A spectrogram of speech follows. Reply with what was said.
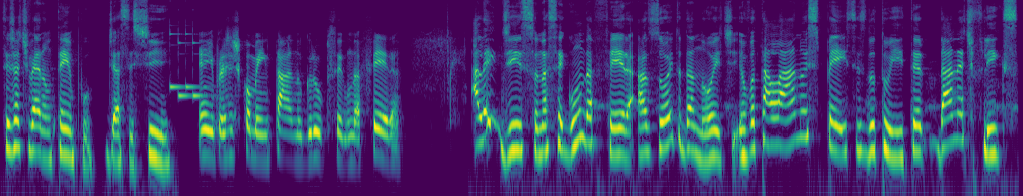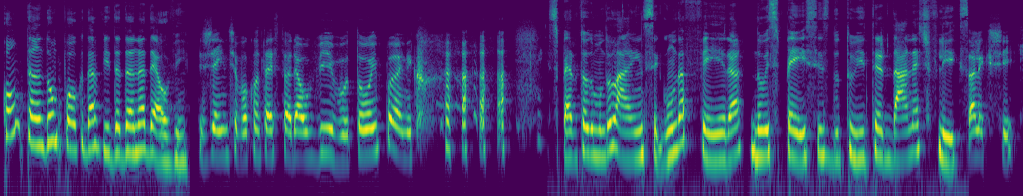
Vocês já tiveram tempo de assistir? Hein, pra gente comentar no grupo segunda-feira? Além disso, na segunda-feira, às 8 da noite, eu vou estar tá lá no Spaces do Twitter da Netflix contando um pouco da vida da Ana Delvin. Gente, eu vou contar a história ao vivo, tô em pânico. Espero todo mundo lá, em segunda-feira, no Spaces do Twitter da Netflix. Olha que chique.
